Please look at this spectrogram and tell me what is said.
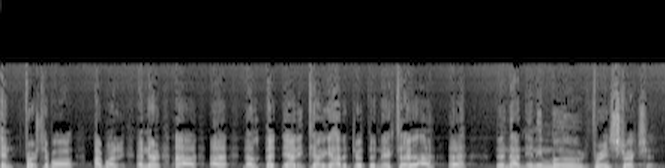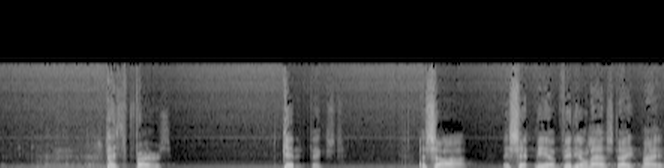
and first of all, I want, and they're, ah, ah. now let daddy tell you how to do it the next time. Ah, ah. They're not in any mood for instruction. Let's first Get it fixed. I saw, they sent me a video last night. My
